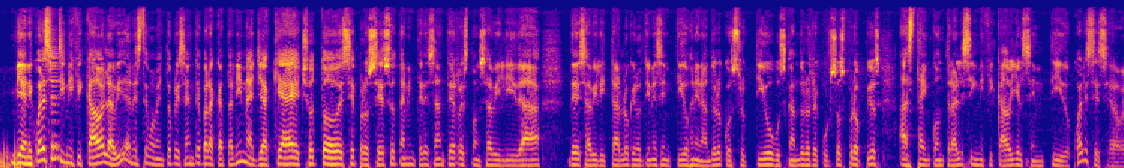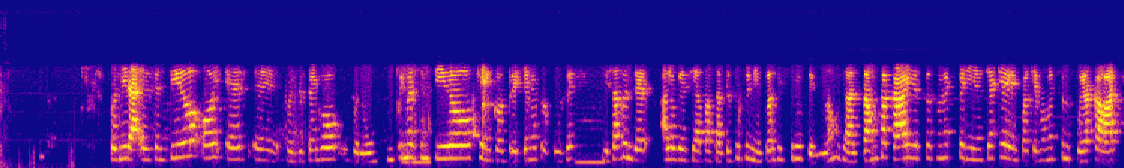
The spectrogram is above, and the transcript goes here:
Bien, ¿y cuál es el significado de la vida en este momento presente para Catalina, ya que ha hecho todo ese proceso tan interesante de responsabilidad, de deshabilitar lo que no tiene sentido, generando lo constructivo, buscando los recursos propios, hasta encontrar el significado y el sentido? ¿Cuál es ese ahora? Pues mira, el sentido hoy es, eh, pues yo tengo bueno, un primer sentido que encontré que me propuse y es aprender a lo que decía, pasar del sufrimiento al disfrute, ¿no? O sea, estamos acá y esto es una experiencia que en cualquier momento se nos puede acabar,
